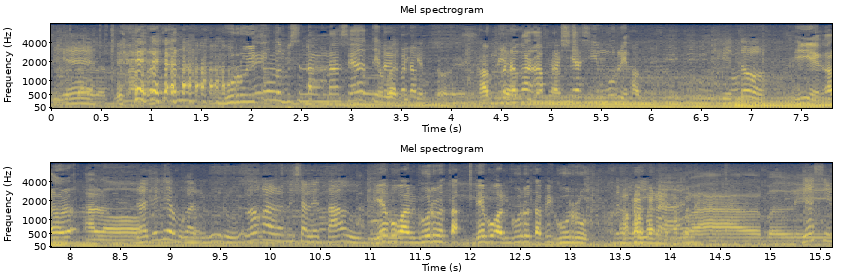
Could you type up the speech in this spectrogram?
iya. Nah, kan guru itu lebih senang menasihati daripada mendengar apresiasi murid. gitu. Iya, kalau kalau berarti dia bukan guru. Lo kalau misalnya tahu guru. Dia bukan guru, ta- dia bukan guru tapi guru. pendidikan, jual beli dia sim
